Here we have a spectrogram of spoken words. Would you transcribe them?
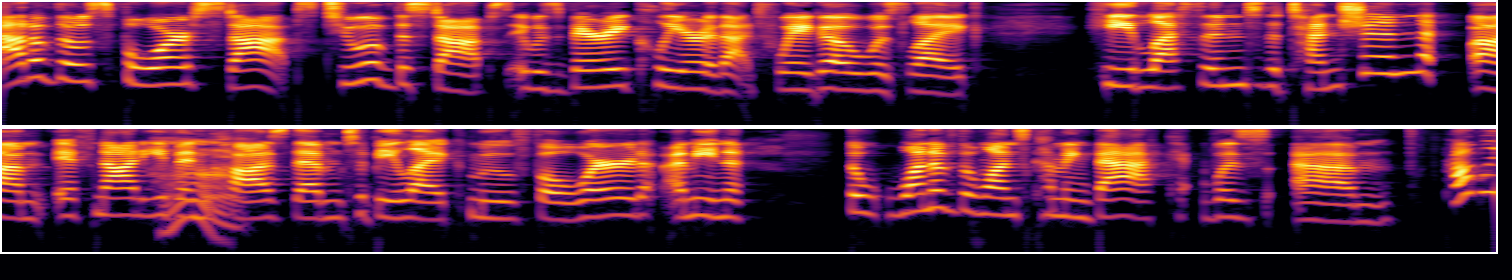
out of those four stops, two of the stops, it was very clear that Fuego was like he lessened the tension, um, if not even Huh. caused them to be like move forward. I mean, the one of the ones coming back was um probably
